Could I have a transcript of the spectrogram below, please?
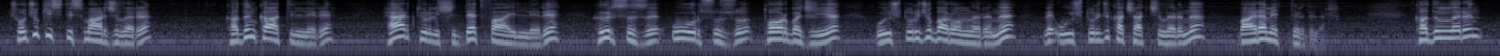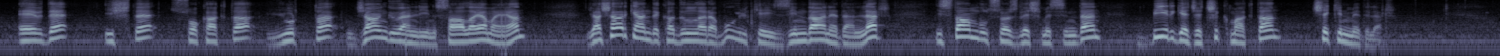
Çocuk istismarcıları, kadın katilleri, her türlü şiddet failleri, hırsızı, uğursuzu, torbacıyı, uyuşturucu baronlarını ve uyuşturucu kaçakçılarını bayram ettirdiler. Kadınların evde, işte, sokakta, yurtta can güvenliğini sağlayamayan, yaşarken de kadınlara bu ülkeyi zindan edenler İstanbul Sözleşmesi'nden bir gece çıkmaktan çekinmediler.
